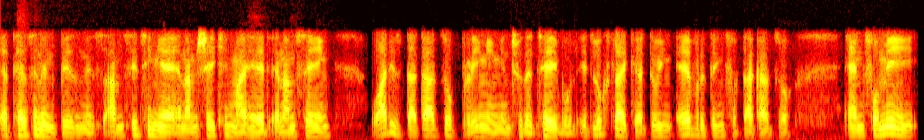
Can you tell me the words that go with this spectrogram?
a, a person in business, I'm sitting here and I'm shaking my head and I'm saying, what is Takatso bringing into the table? It looks like you're doing everything for Takatso. And for me,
